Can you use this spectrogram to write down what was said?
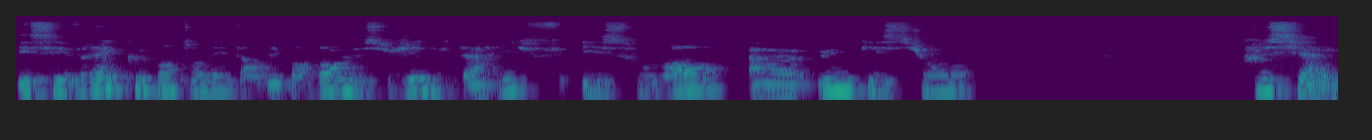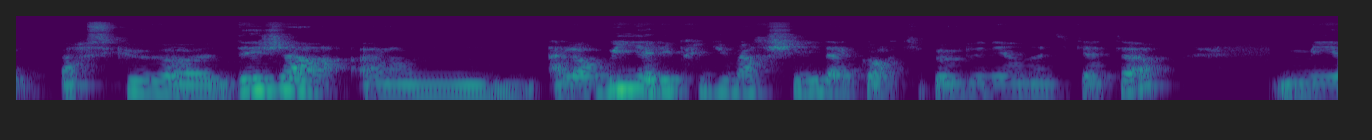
Et c'est vrai que quand on est indépendant, le sujet du tarif est souvent euh, une question cruciale parce que euh, déjà, alors oui, il y a les prix du marché, d'accord, qui peuvent donner un indicateur, mais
